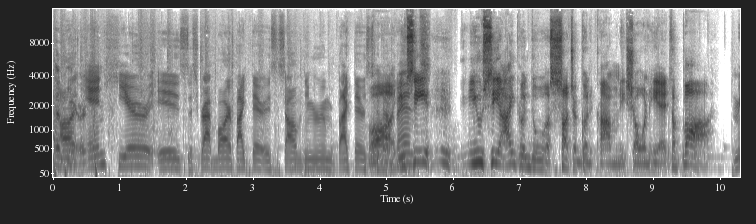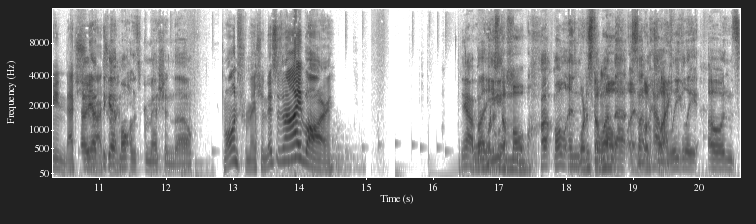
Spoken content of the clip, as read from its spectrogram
Uh, here. and here is the scrap bar. Back there is the salvaging room. Back there is to Oh, the you see, you see, I could do a, such a good comedy show in here. It's a bar. I mean, that's So true. you have to get. Molten's permission though. Molten's permission. This is an eye bar. Yeah, but What is he, the mo? but Molten, what does the one that Molten look somehow like? legally owns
